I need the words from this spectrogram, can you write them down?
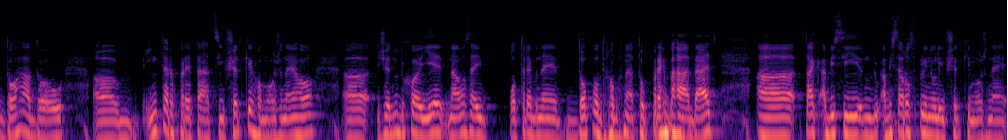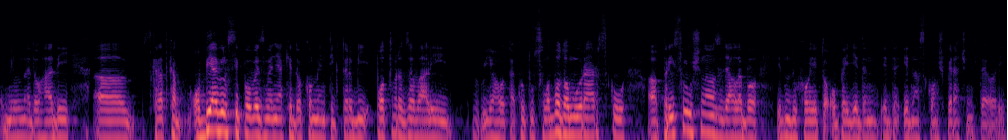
dohadov, interpretácií, všetkého možného, že jednoducho je naozaj potrebné dopodrobná to prebádať Uh, tak, aby, si, aby sa rozplynuli všetky možné milné dohady. Skrátka, objavil si povedzme nejaké dokumenty, ktoré by potvrdzovali jeho takú tú slobodomurárskú uh, príslušnosť, alebo jednoducho je to opäť jeden, jeden, jedna z konšpiračných teórií.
